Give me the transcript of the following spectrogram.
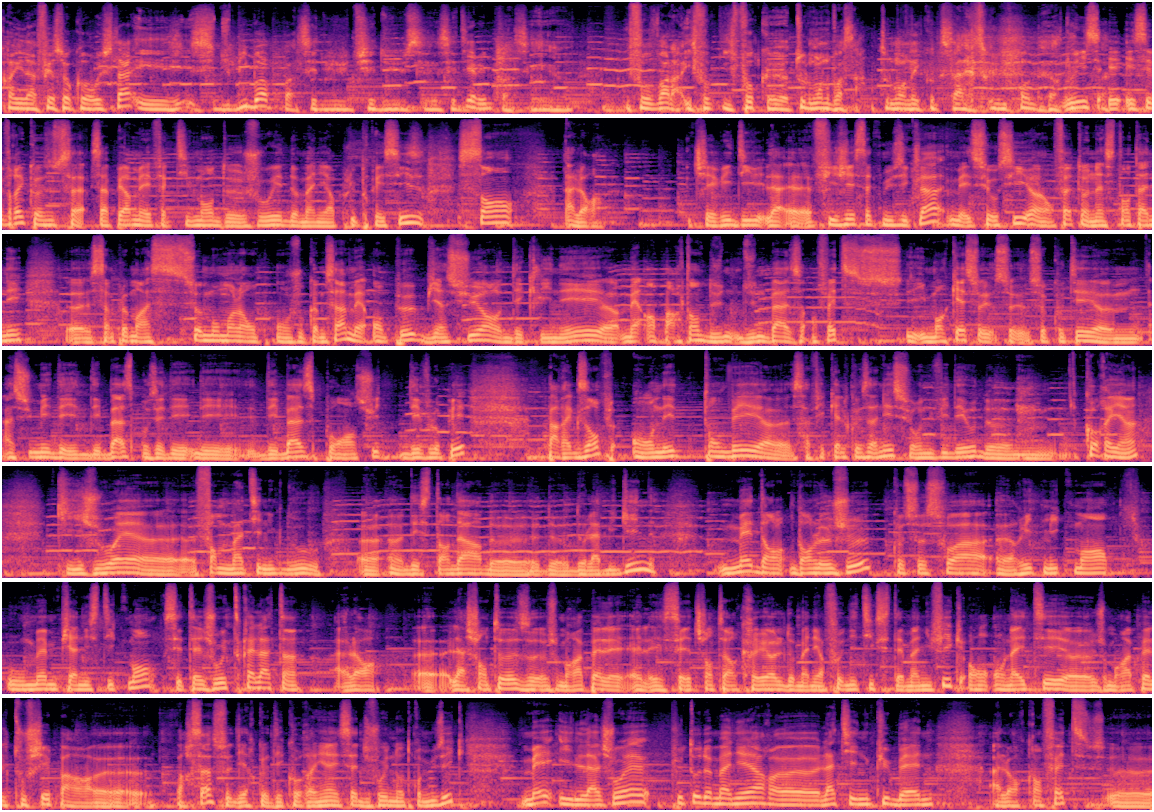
quand il a fait ce chorus-là. Et c'est du bebop, quoi. C'est du, c'est du, c'est, terrible, quoi. Euh, il faut, voilà, il faut, il faut que tout le monde voit ça. Tout le monde écoute ça. Tout le monde. Oui, et c'est vrai que ça, ça permet effectivement de jouer de manière plus précise sans. Alors. Thierry dit figer cette musique-là, mais c'est aussi euh, en fait un instantané. euh, simplement à ce moment-là, on, joue comme ça, mais on peut bien sûr décliner, euh, mais en partant d'une base. En fait, il manquait ce, côté assumer des, bases, poser des, bases pour ensuite développer. Par exemple, on est tombé, ça fait quelques années, sur une vidéo de coréen qui jouait Forme Matinikdu, euh, un des standards de, de- la Begin. Mais dans, dans le jeu, que ce soit rythmiquement ou même pianistiquement, c'était joué très latin. Alors, euh, la chanteuse, je me rappelle, elle, elle essayait de chanter en créole de manière phonétique, c'était magnifique. On, on a été, euh, je me rappelle, touché par, euh, par ça, se dire que des Coréens essaient de jouer notre musique, mais ils la jouaient plutôt de manière latine, cubaine, alors qu'en fait,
